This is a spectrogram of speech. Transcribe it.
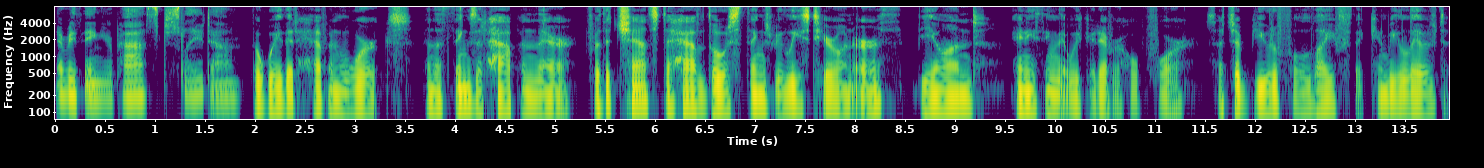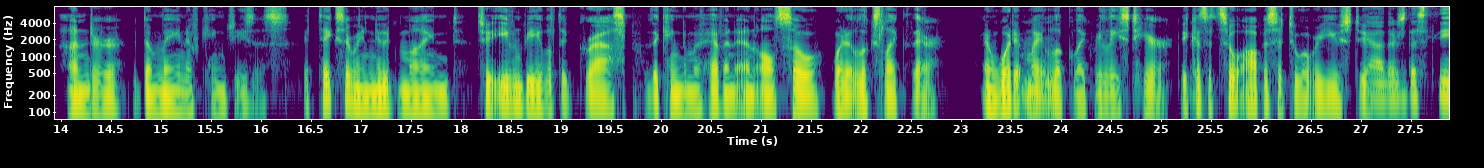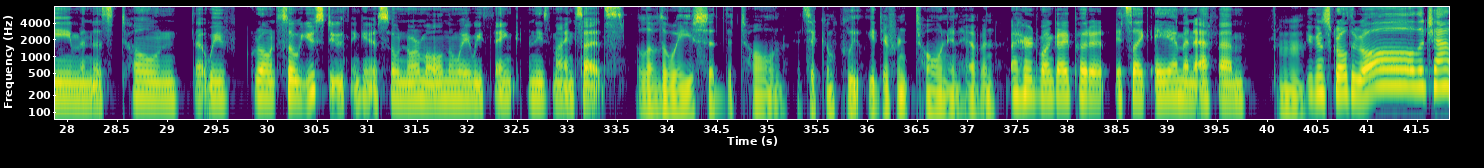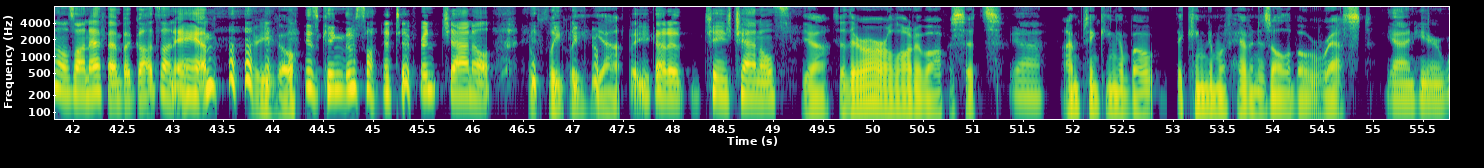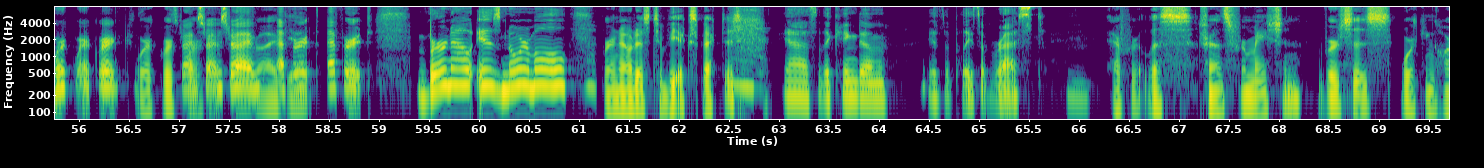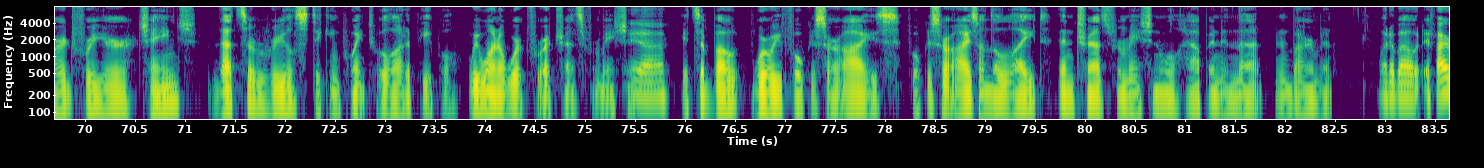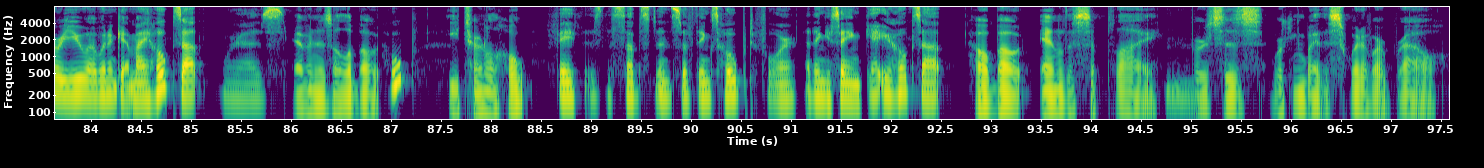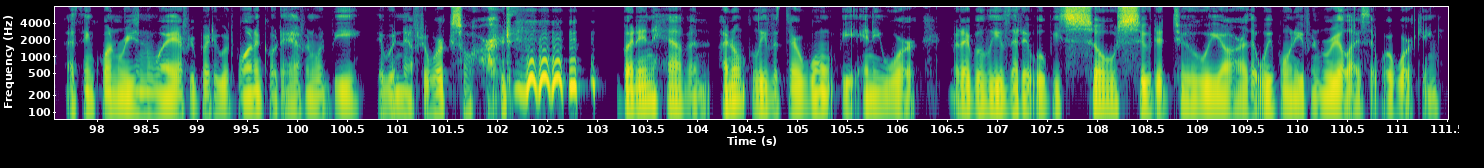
everything, your past, just lay it down. The way that heaven works and the things that happen there, for the chance to have those things released here on earth beyond anything that we could ever hope for. Such a beautiful life that can be lived under the domain of King Jesus. It takes a renewed mind to even be able to grasp the kingdom of heaven and also what it looks like there and what it might look like released here because it's so opposite to what we're used to. Yeah, there's this theme and this tone that we've grown so used to, thinking is so normal in the way we think and these mindsets. I love the way you said the tone. It's a completely different tone in heaven. I heard one guy put it, it's like AM and FM. Hmm. You can scroll through all the channels on FM, but God's on AM. There you go. His kingdom's on a different channel. Completely. Yeah. But you got to change channels. Yeah. So there are a lot of opposites. Yeah. I'm thinking about the kingdom of heaven is all about rest. Yeah. And here, work, work, work. Work, work, Strive, work. strive, strive. Strive, yeah. effort, effort. Burnout is normal. Burnout is to be expected. Yeah. So the kingdom is a place of rest. Hmm. Effortless transformation versus working hard for your change. That's a real sticking point to a lot of people. We want to work for our transformation. Yeah. It's about where we focus our eyes. Focus our eyes on the light, then transformation will happen in that environment. What about if I were you, I wouldn't get my hopes up? Whereas Heaven is all about hope, eternal hope. faith is the substance of things hoped for. I think he's saying, get your hopes up. How about endless supply hmm. versus working by the sweat of our brow? I think one reason why everybody would want to go to heaven would be they wouldn't have to work so hard. but in heaven, I don't believe that there won't be any work, but I believe that it will be so suited to who we are that we won't even realize that we're working.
